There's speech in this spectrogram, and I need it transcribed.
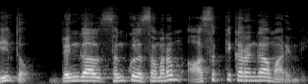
దీంతో బెంగాల్ సంకుల సమరం ఆసక్తికరంగా మారింది.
